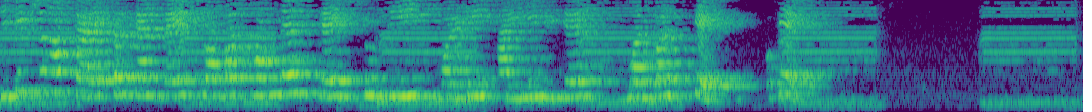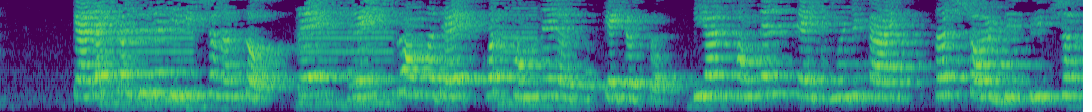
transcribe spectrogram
Depiction of character can range from a thumbnail sketch to deep, wordy, highly detailed verbal sketch. Okay. कॅरेक्टरचे जे डिपिक्शन असतं ते रेंज फ्रॉममध्ये व थंबनेल स्केच असतं या थंबनेल स्केच म्हणजे काय तर शॉर्ट डिस्क्रिप्शन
